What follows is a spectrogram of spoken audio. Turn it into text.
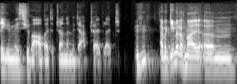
regelmäßig überarbeitet werden, damit er aktuell bleibt. Mhm. Aber gehen wir doch mal ähm,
